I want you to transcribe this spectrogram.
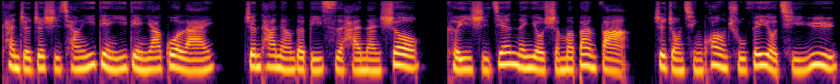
看着这石墙一点一点压过来，真他娘的比死还难受。可一时间能有什么办法？这种情况，除非有奇遇，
